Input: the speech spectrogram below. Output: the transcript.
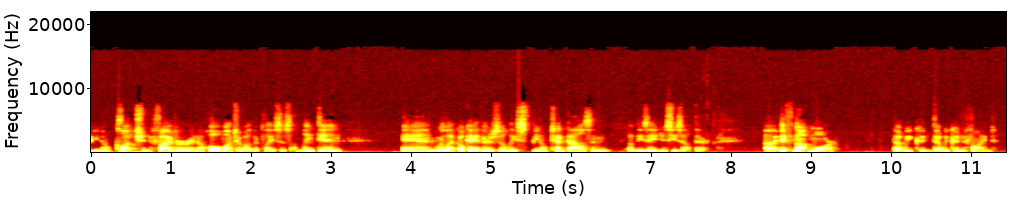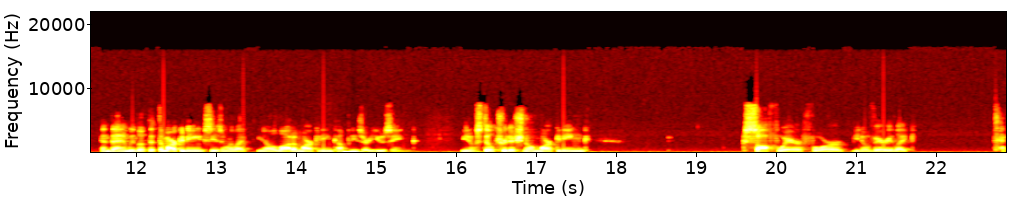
you know, Clutch and Fiverr and a whole bunch of other places on LinkedIn, and we're like, okay, there's at least you know 10,000 of these agencies out there, uh, if not more, that we could that we couldn't find. And then we looked at the marketing agencies, and we're like, you know, a lot of marketing companies are using, you know, still traditional marketing software for you know very like te-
